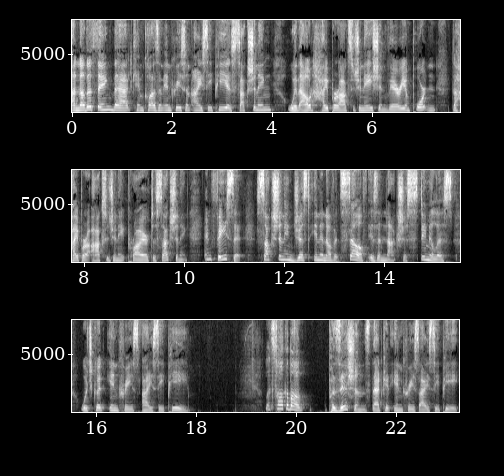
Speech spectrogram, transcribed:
Another thing that can cause an increase in ICP is suctioning without hyperoxygenation. Very important to hyperoxygenate prior to suctioning. And face it, suctioning just in and of itself is a noxious stimulus, which could increase ICP. Let's talk about positions that could increase ICP.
